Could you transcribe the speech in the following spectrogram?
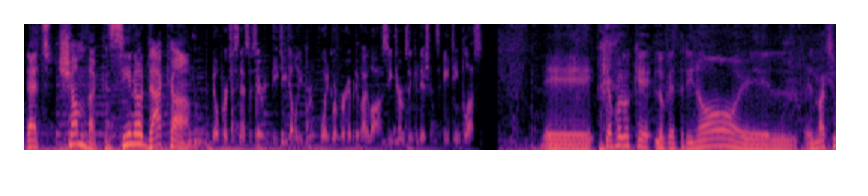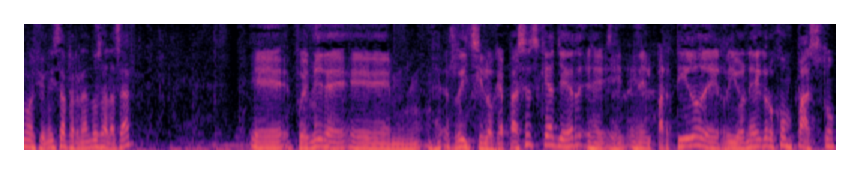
That's chumbacasino.com. No purchase necessary. BGW. Void were prohibited by law. See terms and conditions. 18 plus. Eh, ¿Qué fue lo que, lo que trinó el, el máximo accionista Fernando Salazar? Eh, pues mire, eh, Richie, lo que pasa es que ayer eh, en, el partido de Río Negro con Pasto,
